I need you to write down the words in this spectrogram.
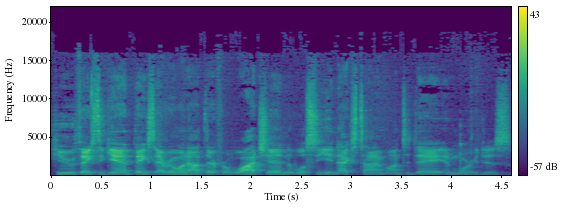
Hugh, thanks again. Thanks everyone out there for watching. We'll see you next time on Today in Mortgages.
